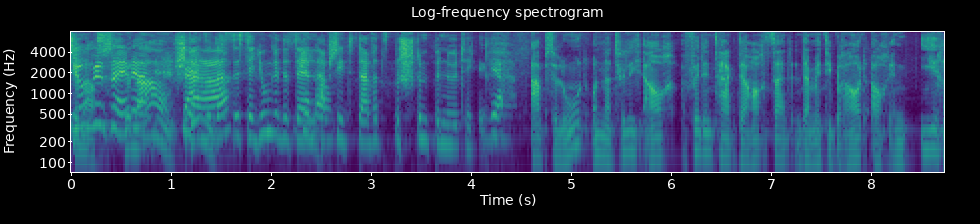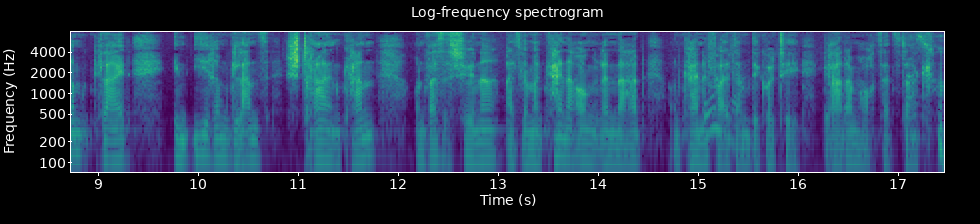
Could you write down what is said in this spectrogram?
Genau. genau. Stimmt. Also das ist der Junggesellenabschied. Genau. Da wird es bestimmt benötigt. Ja. Absolut. Und natürlich auch für den Tag der Hochzeit, damit die Braut auch in ihrem Kleid, in ihrem Glanz strahlen kann. Und was ist schöner, als wenn man keine Augenränder hat und keine oh, Falte ja. am Dekolleté, gerade am Hochzeitstag.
